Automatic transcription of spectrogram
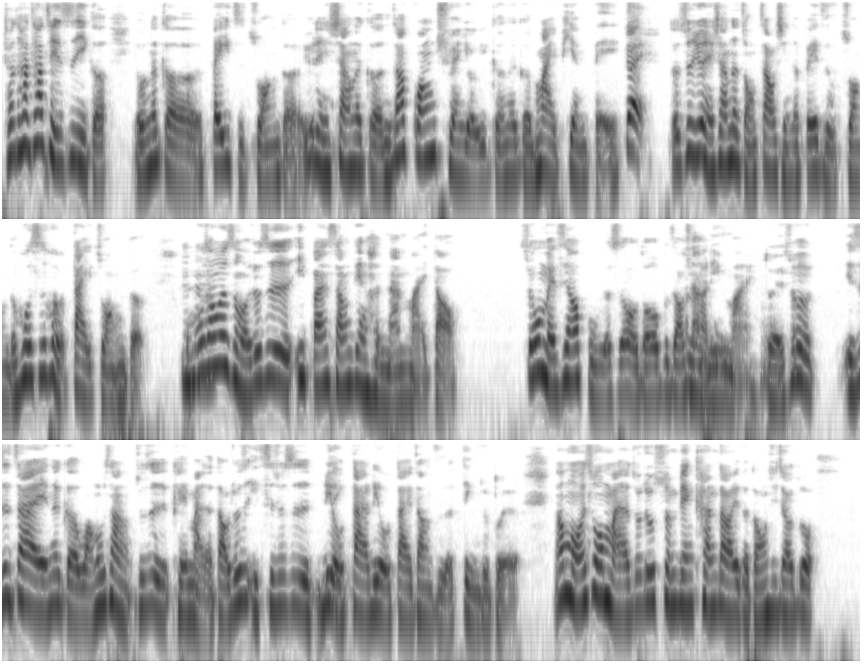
它它它其实是一个有那个杯子装的，有点像那个你知道光泉有一个那个麦片杯，对，就是有点像那种造型的杯子装的，或是会有袋装的。我不知道为什么，就是一般商店很难买到，所以我每次要补的时候，我都不知道去哪里买。对，所以。也是在那个网络上，就是可以买得到，就是一次就是六袋六袋这样子的订就对了。然后某一次我买了之后，就顺便看到一个东西叫做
